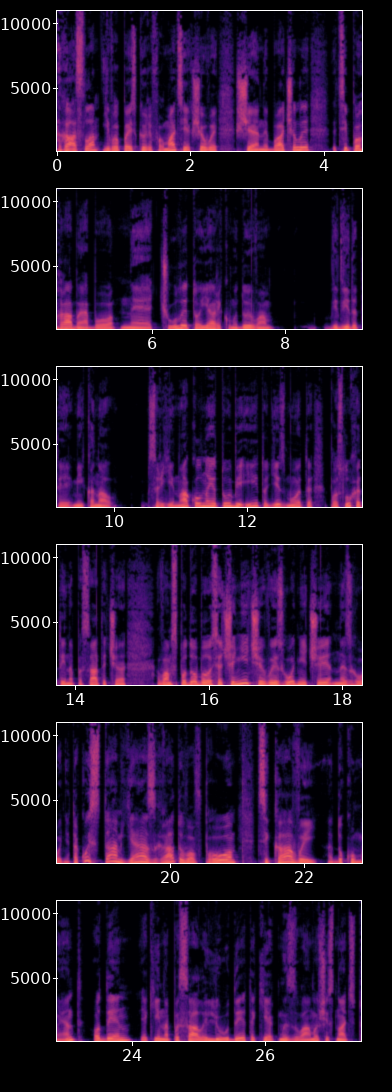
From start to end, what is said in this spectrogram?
Гасла європейської реформації. Якщо ви ще не бачили ці програми або не чули, то я рекомендую вам відвідати мій канал Сергій Накол на Ютубі, і тоді зможете прослухати і написати, чи вам сподобалося чи ні, чи ви згодні, чи не згодні. Так ось там я згадував про цікавий документ, один, який написали люди, такі як ми з вами в 16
